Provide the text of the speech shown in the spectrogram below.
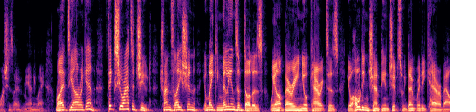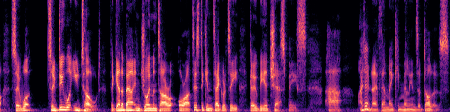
washes over me anyway. Riot DR again. Fix your attitude. Translation, you're making millions of dollars. We aren't burying your characters. You're holding championships we don't really care about. So what so do what you told. Forget about enjoyment or, or artistic integrity. Go be a chess piece. Uh, I don't know if they're making millions of dollars.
